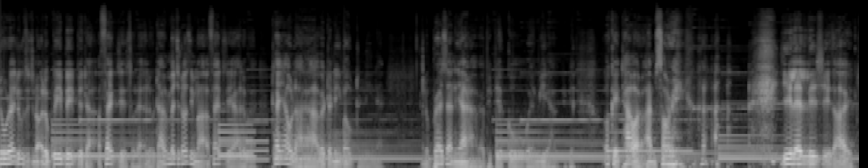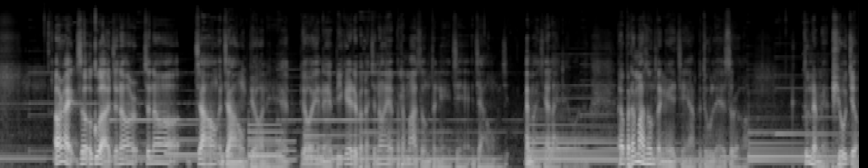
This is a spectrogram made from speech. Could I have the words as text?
လိုတဲ့လူဆိုကျွန်တော်အဲ့လိုပေးပေးပြတာ effect တွေဆိုလဲအဲ့လိုဒါပေမဲ့ကျွန်တော်စီမှာ effect တွေအဲ့လိုပဲထပ်ရောက်လာတာပဲတနည်းမဟုတ်တနည်းနဲ့အဲ့လို present ရတာပဲဖြစ်ဖြစ်ကိုဝယ်မိတာဖြစ်ဖြစ် okay ထားပါတော့ I'm sorry ရေးလဲလေးရှိသွားပြီ alright so အခုကကျွန်တော်ကျွန်တော်အကြောင်းအကြောင်းကိုပြောနေတယ်ပြောရင်းနဲ့ပြီးခဲ့တဲ့ဘက်ကကျွန်တော်ရဲ့ပထမဆုံးတငယ်ချင်းအကြောင်းအဲ့မှာရက်လိုက်တယ်ပေါ့နော်အဲ့ပထမဆုံးတငယ်ချင်းကဘာတူလဲဆိုတော့သူ့နာမည်ဖြိုးကျော်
